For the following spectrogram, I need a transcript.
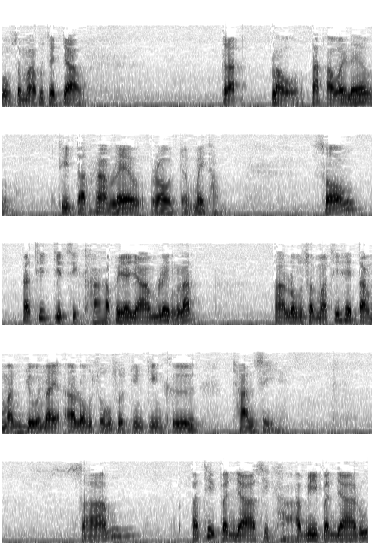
องค์สมมาพุทธเจ้า ตรัสเราตัดเอาไว้แล้ว ที่ตัดห้ามแล้วเราจะไม่ทำสองอธิจิตสิกขาพยายามเร่งรัด อารมณ์สมาธิให้ตั้งมั่นอยู่ในอารมณ์สูงสุดจริง ๆ คือฌานสี่สามอธิปัญญาสิกขามีปัญญารู้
